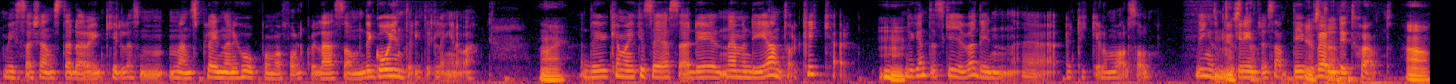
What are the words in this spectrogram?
vissa tjänster där en kille som mansplainar ihop om vad folk vill läsa om. Det går ju inte riktigt längre va? Nej. Det kan man ju inte säga så här, det är, nej men det är antal klick här. Mm. Du kan inte skriva din eh, artikel om valsång. Det är ingen som tycker det är det. intressant. Det är Just det. väldigt skönt. Ja.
